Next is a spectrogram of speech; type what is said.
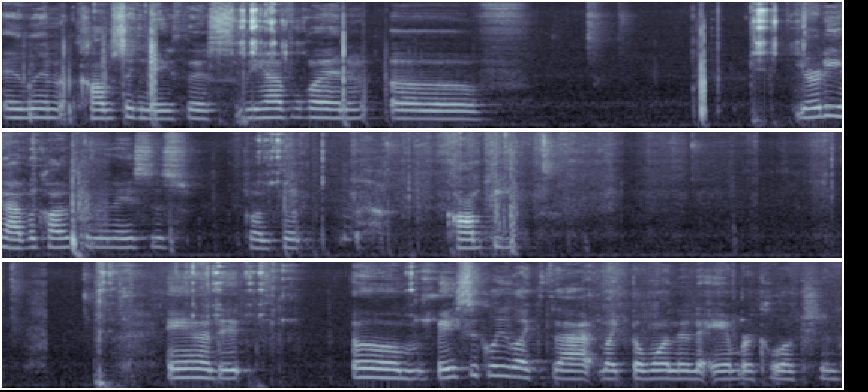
And then Compsognathus, we have one of. You already have a Compsognathus, Compsog, Compy, and it, um, basically like that, like the one in the Amber collection.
